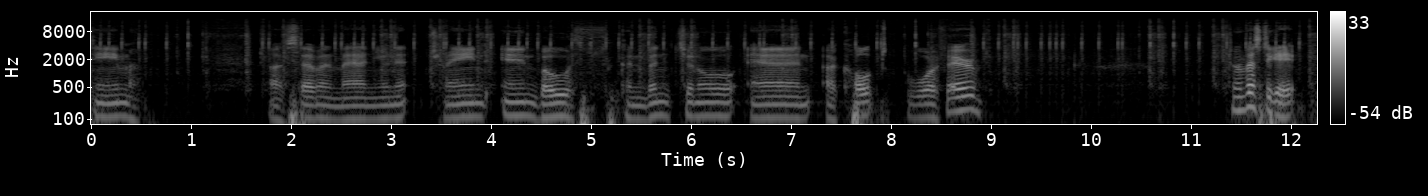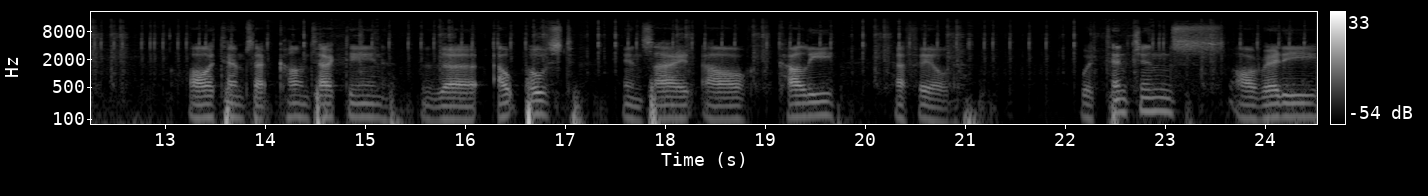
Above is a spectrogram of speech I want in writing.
team a seven-man unit trained in both conventional and occult warfare to investigate all attempts at contacting the outpost inside Al-Khali have failed. With tensions already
